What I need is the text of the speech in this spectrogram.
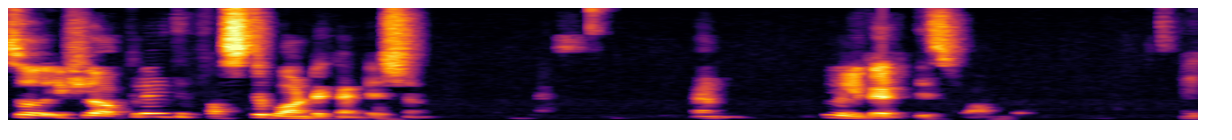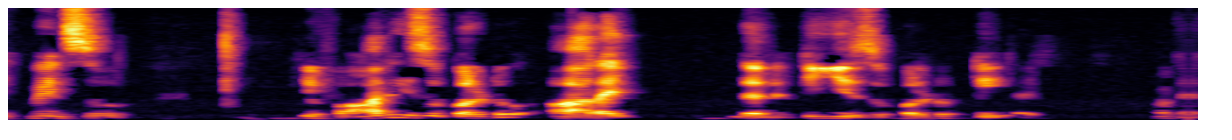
So if you apply the first boundary condition, and you will get this formula. It means so if r is equal to ri, then t is equal to ti. Okay.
